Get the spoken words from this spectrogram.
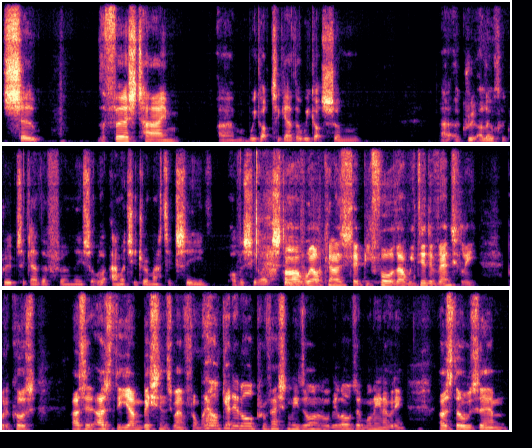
So, the first time um, we got together, we got some uh, a group, a local group together from the sort of amateur dramatic scene. Obviously, like Steve. Oh well, can I say before that we did eventually, but of course, as it, as the ambitions went from well, get it all professionally done, it'll be loads of money and everything, as those um,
